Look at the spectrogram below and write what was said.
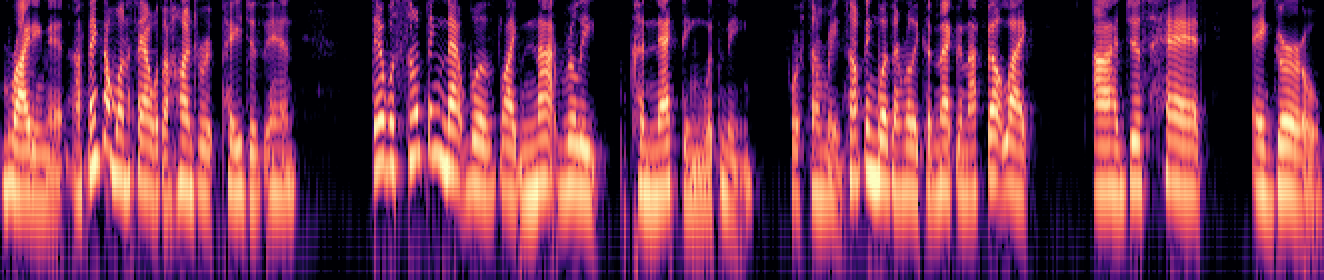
writing it, I think I want to say I was 100 pages in, there was something that was like not really connecting with me for some reason. Something wasn't really connecting. I felt like I just had a girl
